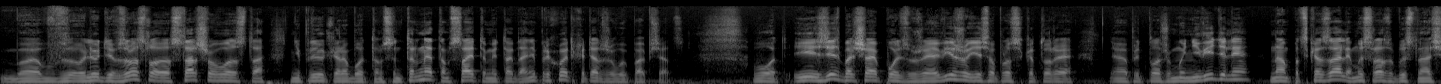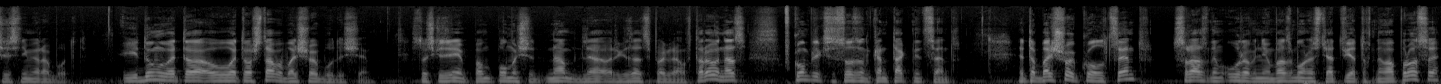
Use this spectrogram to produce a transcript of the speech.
люди взрослого, старшего возраста не привыкли работать там с интернетом, с сайтами и так далее. Они приходят и хотят живую пообщаться. Вот. И здесь большая польза уже я вижу. Есть вопросы, которые, э, предположим, мы не видели, нам подсказали, мы сразу быстро начали с ними работать. И думаю, это, у этого штаба большое будущее с точки зрения помощи нам для организации программы. Второе, у нас в комплексе создан контактный центр. Это большой колл-центр, с разным уровнем возможности ответов на вопросы,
